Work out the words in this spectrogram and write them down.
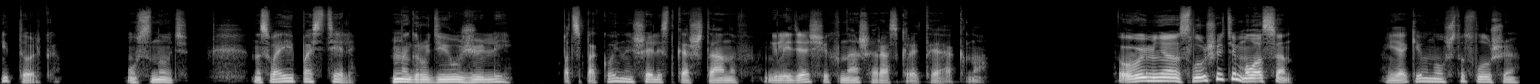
и только. Уснуть. На своей постели, на груди у Жюли, под спокойный шелест каштанов, глядящих в наше раскрытое окно. «Вы меня слушаете, Малосен?» Я кивнул, что слушаю,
